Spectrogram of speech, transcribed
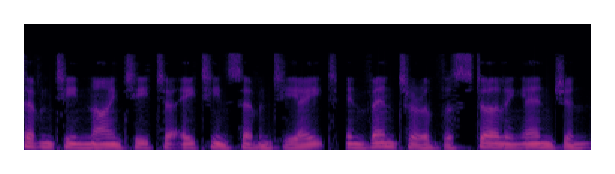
(1790–1878), inventor of the Stirling engine.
